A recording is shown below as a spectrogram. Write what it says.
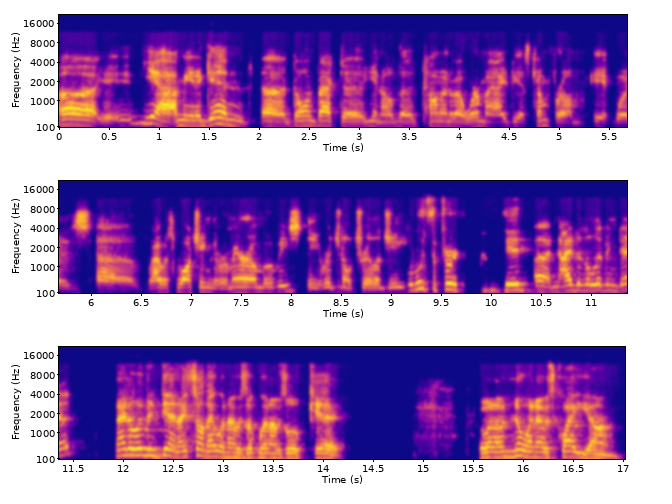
Uh, yeah, I mean, again, uh, going back to you know the comment about where my ideas come from, it was uh, I was watching the Romero movies, the original trilogy. What was the first you did? Uh, Night of the Living Dead. Night of the Living Dead. I saw that when I was when I was a little kid. When I, no, when I was quite young.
